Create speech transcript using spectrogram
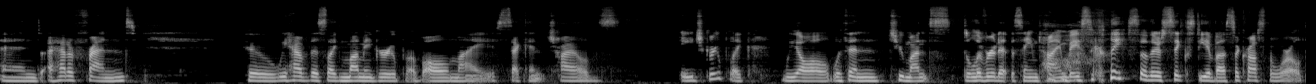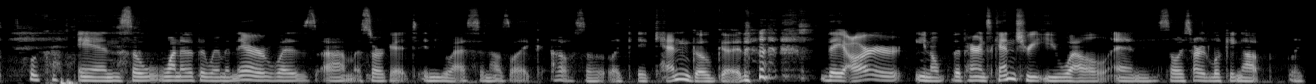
And I had a friend who we have this like mummy group of all my second child's age group. Like we all within two months delivered at the same time, oh, wow. basically. So there's 60 of us across the world. And so one of the women there was um, a surrogate in the U.S. And I was like, oh, so like it can go good. they are, you know, the parents can treat you well. And so I started looking up like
